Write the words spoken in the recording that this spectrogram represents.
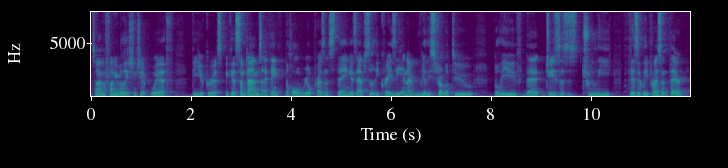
So I have a funny relationship with the Eucharist because sometimes I think the whole real presence thing is absolutely crazy, and I really struggle to believe that Jesus is truly physically present there.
